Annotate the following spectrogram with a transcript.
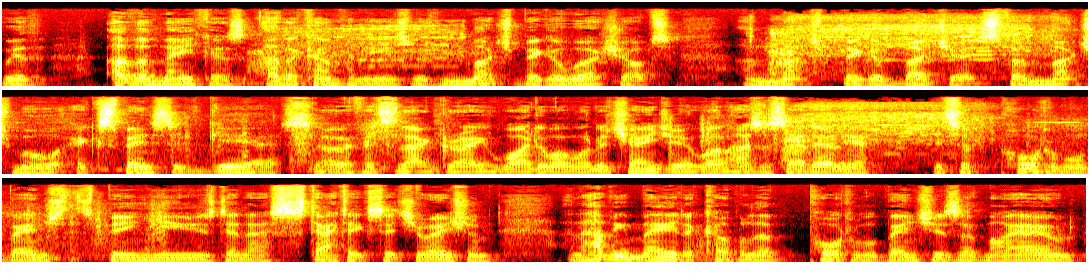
with other makers, other companies with much bigger workshops and much bigger budgets for much more expensive gear. So if it's that great, why do I want to change it? Well, as I said earlier, it's a portable bench that's being used in a static situation. And having made a couple of portable benches of my own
